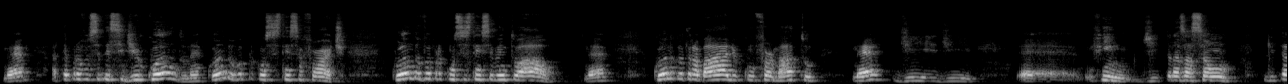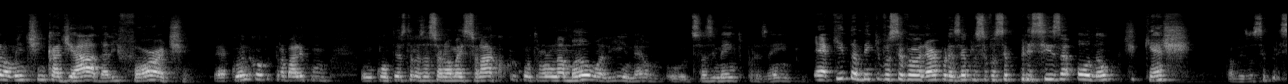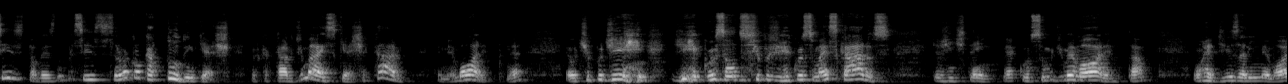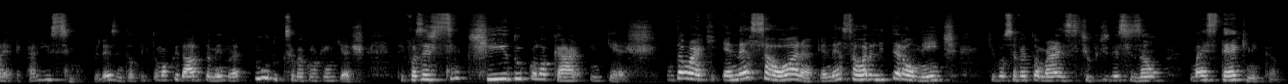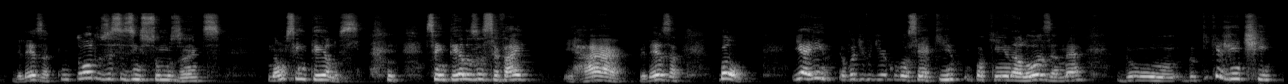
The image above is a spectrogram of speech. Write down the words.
né? Até para você decidir quando, né? Quando eu vou para consistência forte? Quando eu vou para consistência eventual? Né? Quando que eu trabalho com formato né, de, de é, enfim, de transação literalmente encadeada, ali forte, né? quando que eu trabalho com um contexto transacional mais fraco, que eu controlo na mão ali, né, o, o desfazimento, por exemplo. É aqui também que você vai olhar, por exemplo, se você precisa ou não de cache. Talvez você precise, talvez não precise. Você não vai colocar tudo em cache, vai ficar caro demais. Cache é caro, é memória, né? É o tipo de, de recurso, é um dos tipos de recursos mais caros que a gente tem, né? Consumo de memória, tá? Um redis ali em memória é caríssimo, beleza? Então tem que tomar cuidado também, não é tudo que você vai colocar em cache. Tem que fazer sentido colocar em cache. Então que é nessa hora, é nessa hora literalmente que você vai tomar esse tipo de decisão mais técnica, beleza? Com todos esses insumos antes, não sem tê-los. sem tê-los você vai errar, beleza? Bom, e aí eu vou dividir com você aqui um pouquinho na lousa, né, do, do que, que a gente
